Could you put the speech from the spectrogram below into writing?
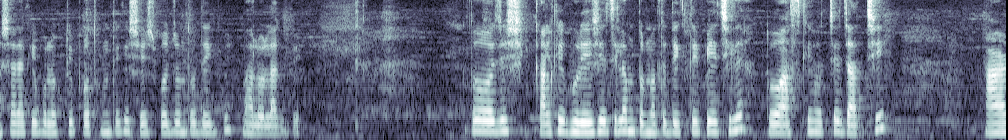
আশা রাখি ব্লগটি প্রথম থেকে শেষ পর্যন্ত দেখবে, ভালো লাগবে। তো ওই যে কালকে ঘুরে এসেছিলাম, তোমরা তো দেখতে পেয়েছিলে। তো আজকে হচ্ছে যাচ্ছি। আর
